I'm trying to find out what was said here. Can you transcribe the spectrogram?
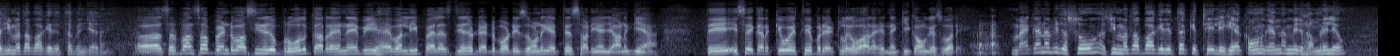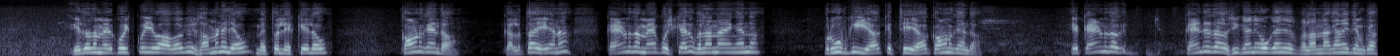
ਅਸੀਂ ਮਤਾ ਪਾ ਕੇ ਦਿੱਤਾ ਪੰਚਾਇਤ ਨੇ। ਅ, ਸਰਪੰਚ ਸਾਹਿਬ ਪਿੰਡ ਵਾਸੀ ਨੇ ਜੋ ਵਿਰੋਧ ਕਰ ਰਹੇ ਨੇ ਵੀ ਹੈਵਨਲੀ ਪੈਲੇਸ ਦੀਆਂ ਜੋ ਡੈੱਡ ਬੋਡੀਜ਼ ਹੋਣਗੀਆਂ ਇੱਥੇ ਸਾੜੀਆਂ ਜਾਣਗੀਆਂ। ਤੇ ਇਸੇ ਕਰਕੇ ਉਹ ਇੱਥੇ ਪ੍ਰੋਜੈਕਟ ਲਗਵਾ ਰਹੇ ਨੇ। ਕੀ ਕਹੋਗੇ ਇਸ ਬਾਰੇ? ਮੈਂ ਕਹਿੰਦਾ ਵੀ ਦੱਸੋ, ਅਸੀਂ ਮਤਾ ਪਾ ਕੇ ਦਿੱਤਾ, ਕਿੱਥੇ ਲਿਖਿਆ, ਕੌਣ ਕਹਿੰਦਾ, ਮੇਰੇ ਸਾਹਮਣੇ ਲਿਆਓ। ਇਹਦਾ ਤਾਂ ਮੇਰੇ ਕੋਲ ਇੱਕੋ ਹੀ ਜਵਾਬ ਆ ਵੀ ਸਾਹਮਣੇ ਲਿਆਓ, ਮੇਰੇ ਤੋਂ ਲਿਖ ਕੇ ਲਓ। ਕੌਣ ਕਹਿੰਦਾ? ਗੱਲ ਤਾਂ ਇਹ ਹੈ ਨਾ, ਕਹਿਣ ਨੂੰ ਤਾਂ ਮੈਂ ਕੁਝ ਕਹਿ ਦੂੰ, ਫਲਾਨਾ ਐ ਕਹਿੰਦਾ। ਪ੍ਰੂਫ ਕੀ ਆ, ਕਿੱਥੇ ਆ, ਕੌਣ ਕਹਿੰਦਾ? ਇਹ ਕਹਿਣ ਨੂੰ ਤਾਂ ਕਹਿੰਦੇ ਤਾਂ ਅਸੀਂ ਕਹਿੰਦੇ, ਉਹ ਕਹਿੰਦੇ, ਫਲਾਨਾ ਕਹਿੰਦੇ ਜਿਮਕਾ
